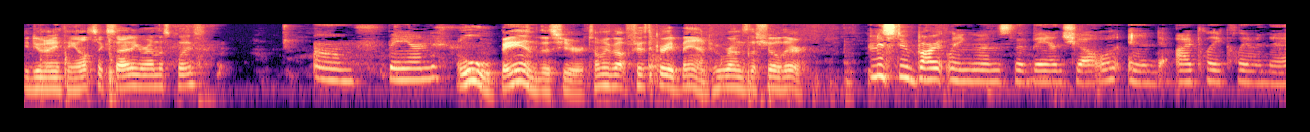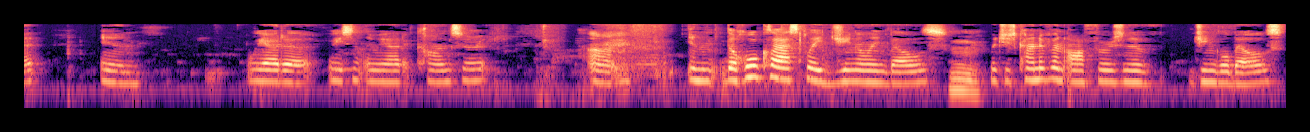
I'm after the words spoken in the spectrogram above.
You doing anything else exciting around this place? Um, band. Ooh, band this year. Tell me about fifth grade band. Who runs the show there? Mr. Bartling runs the band show, and I play clarinet. And we had a recently we had a concert. Um, and the whole class played Jingling Bells, Hmm. which is kind of an off version of Jingle Bells.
